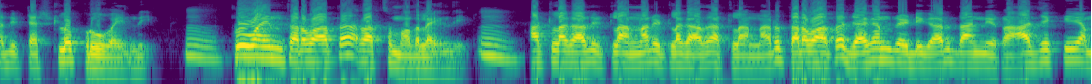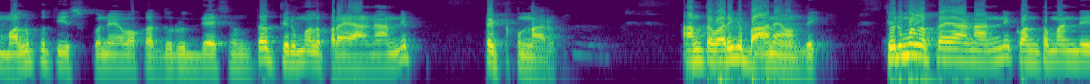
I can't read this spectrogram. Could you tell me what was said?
అది టెస్ట్లో ప్రూవ్ అయింది. ప్రూవ్ అయిన తర్వాత రచ్చ మొదలైంది. అట్లా కాదు ఇట్లా అన్నారు ఇట్లా కాదు అట్లా అన్నారు. తర్వాత జగన్ రెడ్డి గారు దాన్ని రాజకీయ మలుపు తీసుకునే ఒక దురుద్దేశంతో తిరుమల ప్రయాణాన్ని పెట్టుకున్నారు. అంతవరకు బాగానే ఉంది. తిరుమల ప్రయాణాన్ని కొంతమంది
